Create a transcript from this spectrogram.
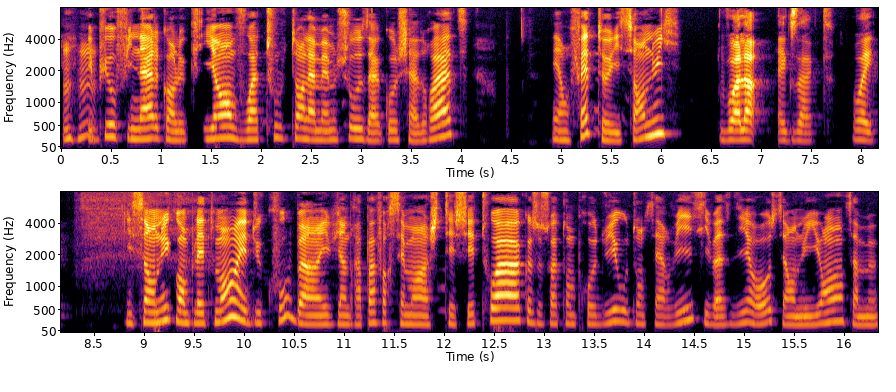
Mmh et puis au final, quand le client voit tout le temps la même chose à gauche, à droite, et en fait, il s'ennuie. Voilà, exact. Oui. Il s'ennuie complètement et du coup, ben, il viendra pas forcément acheter chez toi, que ce soit ton produit ou ton service. Il va se dire, oh, c'est ennuyant, ça me,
